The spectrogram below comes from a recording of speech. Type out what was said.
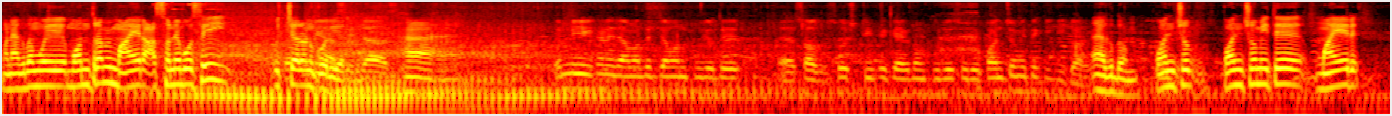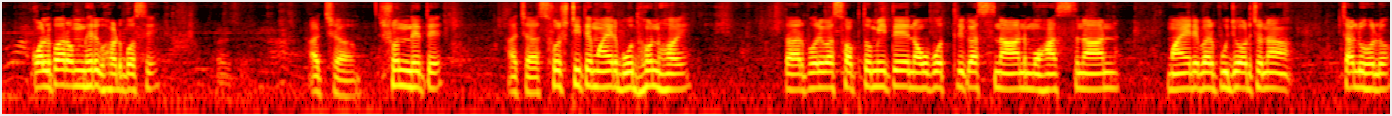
মানে একদম ওই মন্ত্র আমি মায়ের আসনে বসেই উচ্চারণ করি আর। হ্যাঁ হ্যাঁ। এমনি এখানে আমাদের যেমন পুজোতে সব ষষ্ঠী থেকে একদম পুজো শুরু। পঞ্চমীতে কি কি করে? একদম। পঞ্চম পঞ্চমীতে মায়ের কল্পারম্ভের ঘট বসে। আচ্ছা। সন্ধ্যেতে। আচ্ছা ষষ্ঠীতে মায়ের বোধন হয়। তারপর এবার সপ্তমীতে নবপত্রিকা স্নান মহাস্নান। মায়ের এবার পুজো অর্চনা চালু হলো।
